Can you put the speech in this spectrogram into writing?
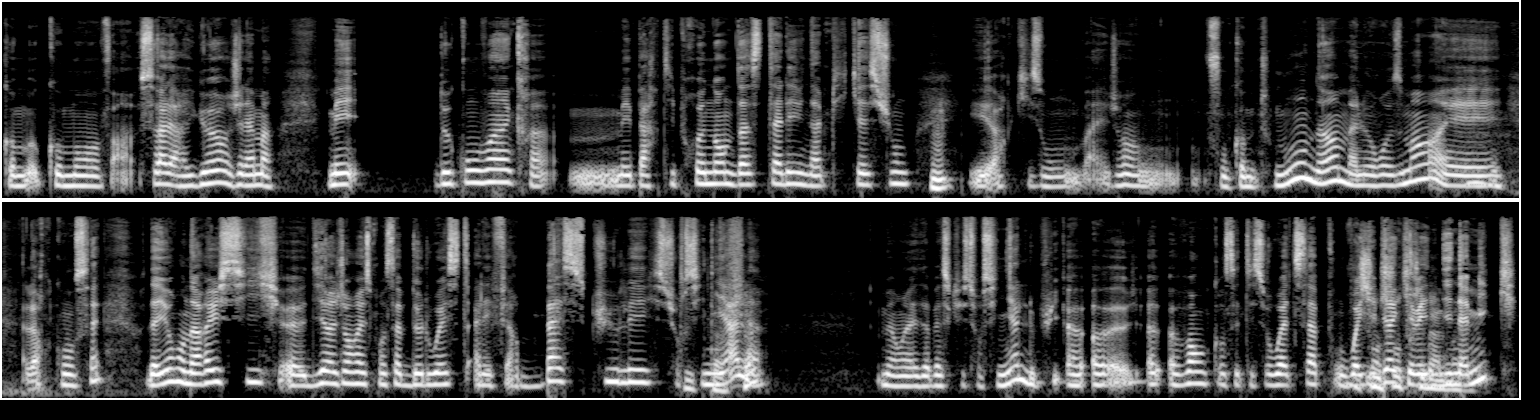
comme comment, enfin ça à la rigueur, j'ai la main, mais de convaincre mes parties prenantes d'installer une application, mm. et alors qu'ils ont, bah, les gens font comme tout le monde, hein, malheureusement, et mm. alors qu'on sait. D'ailleurs, on a réussi, euh, dirigeants responsables de l'Ouest, à les faire basculer sur Signal. Mais on les a basculés sur Signal depuis euh, euh, avant, quand c'était sur WhatsApp, on voyait bien qu'il y avait une dynamique.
